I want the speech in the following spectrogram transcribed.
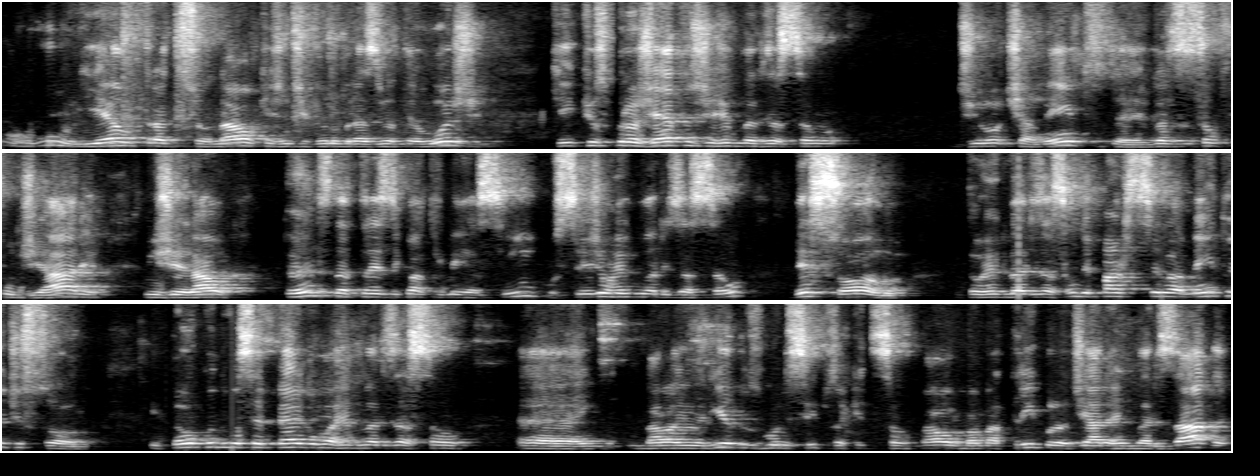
comum, e é o tradicional que a gente viu no Brasil até hoje, que, que os projetos de regularização de loteamentos, é, regularização fundiária, em geral, antes da 13465, sejam regularização de solo, então, regularização de parcelamento de solo. Então, quando você pega uma regularização, é, na maioria dos municípios aqui de São Paulo, uma matrícula de área regularizada,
